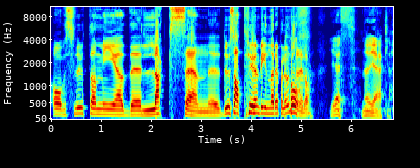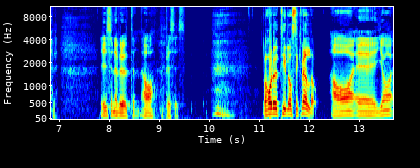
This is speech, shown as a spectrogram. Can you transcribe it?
avsluta med eh, laxen? Du satte ju en vinnare på lunchen oh, idag. Yes, nu jäklar. Isen är bruten. Ja, precis. Vad har du till oss ikväll då? Ja, eh, jag,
